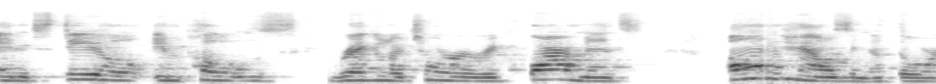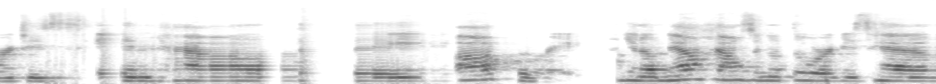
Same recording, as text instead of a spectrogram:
and still impose regulatory requirements on housing authorities and how they operate. You know now housing authorities have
